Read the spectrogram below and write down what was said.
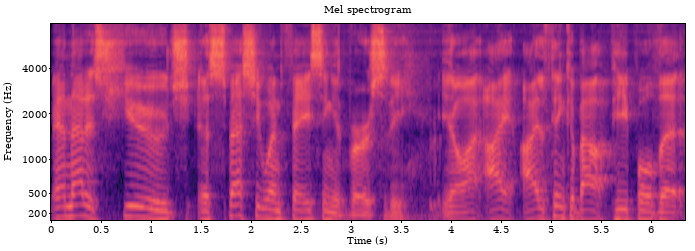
Man, that is huge, especially when facing adversity. You know, I, I, I think about people that,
